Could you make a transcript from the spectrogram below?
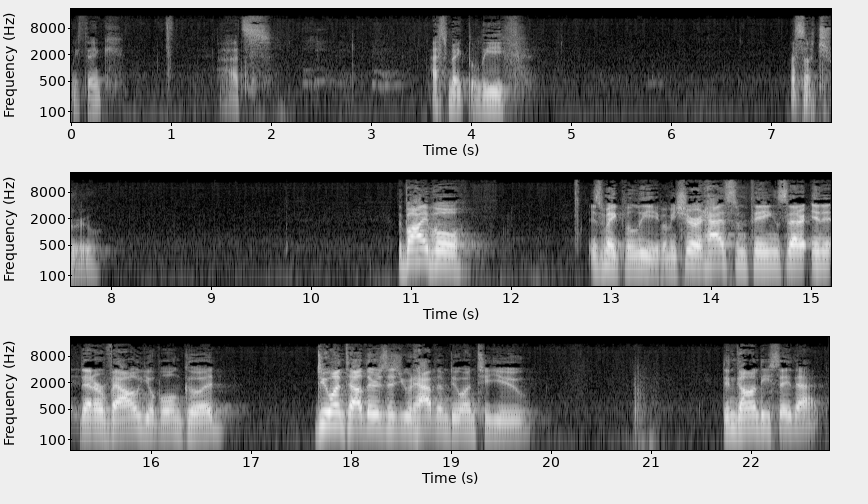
We think, that's, that's make believe. That's not true. The Bible is make believe. I mean, sure, it has some things that are in it that are valuable and good. Do unto others as you would have them do unto you. Didn't Gandhi say that?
